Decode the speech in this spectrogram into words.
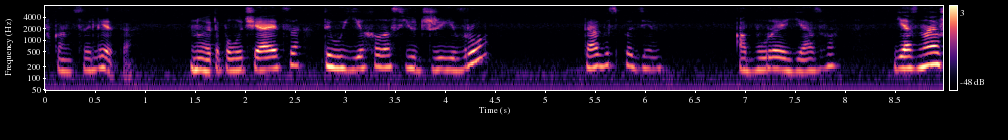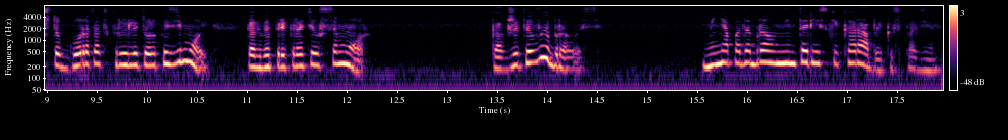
«В конце лета», но это получается, ты уехала с Юджи в Ро? Да, господин. А бурая язва? Я знаю, что город открыли только зимой, когда прекратился мор. Как же ты выбралась? Меня подобрал ментарийский корабль, господин.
